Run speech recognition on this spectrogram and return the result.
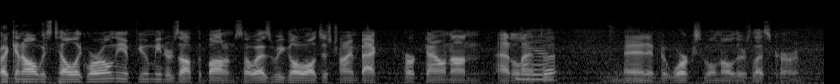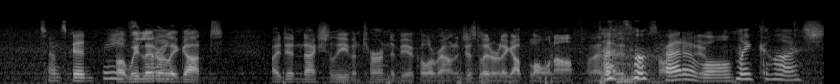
I can always tell like we're only a few meters off the bottom, so as we go, I'll just try and back herc down on Atalanta, and if it works, we'll know there's less current. Sounds good. But we literally got. I didn't actually even turn the vehicle around. It just literally got blown off. That's it. That's all we could do. Incredible. Oh my gosh.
